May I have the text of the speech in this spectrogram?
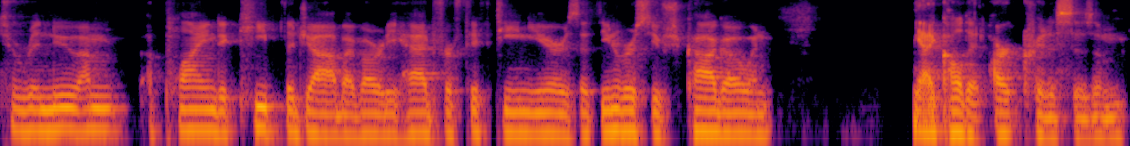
to renew. I'm applying to keep the job I've already had for 15 years at the University of Chicago. And yeah, I called it art criticism.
